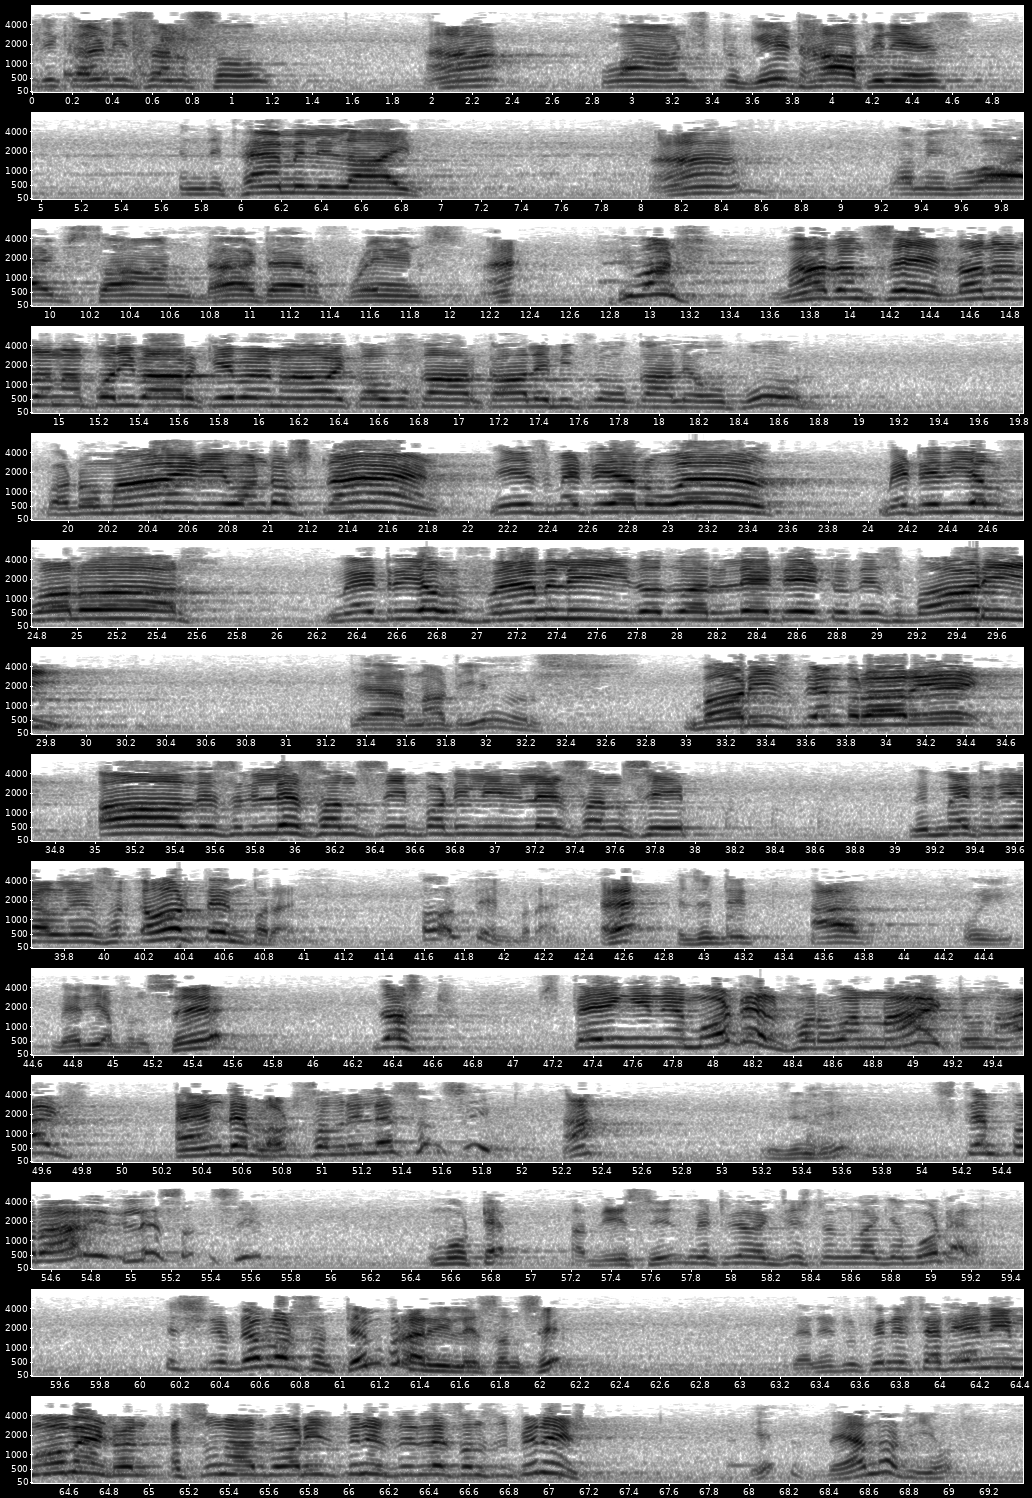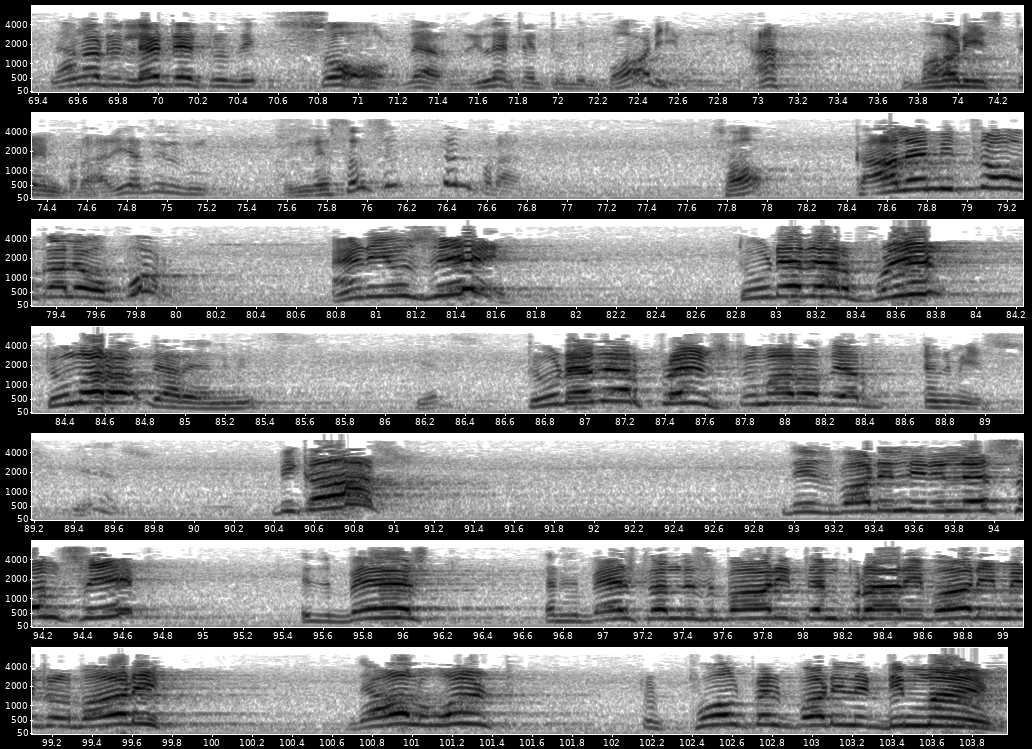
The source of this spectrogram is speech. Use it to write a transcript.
The conditioned soul uh, wants to get happiness in the family life uh, from his wife, son, daughter, friends. Uh, he wants Mahajan says, Dana Dana Parivar Kevana Kahukar Kale Mitro Kale Opor. But oh mind, you understand, this material wealth, material followers, material family, those are related to this body, they are not yours. Body is temporary. All this relationship, bodily relationship, the material relationship, all temporary. All temporary. Eh? Isn't it? As we very often say, just staying in a motel for one night, two nights, and develop some relationship. Huh? Isn't it? It's temporary relationship. Motel. Uh, This is material existence like a motel. It's develop some temporary relationship. Then it will finish at any moment. When as soon as body is finished, the relationship is finished. They are not yours. They are not related to the soul. They are related to the body only. Huh? Body is temporary. The relationship temporary. So, kale mitra, kale opor. And you see, today they are friends, tomorrow they are enemies. Yes. Today they are friends, tomorrow they are enemies. Yes. Because this bodily relationship is based, it is based on this body, temporary body, metal body. They all want to fulfill bodily demand,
